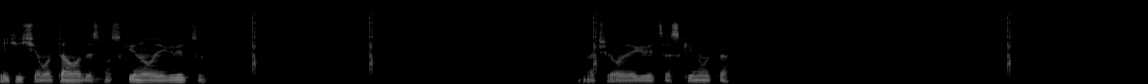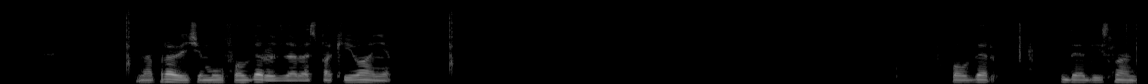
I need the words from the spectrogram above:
ići ćemo tamo gdje smo skinuli igricu. Znači ovdje je igrica skinuta. Napravit ćemo u folderu za raspakivanje folder Dead Island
